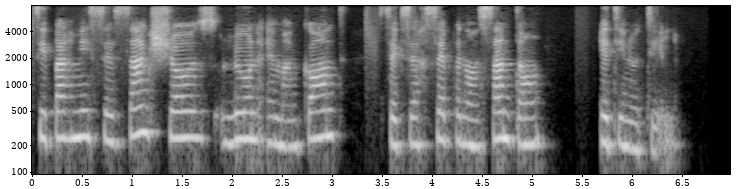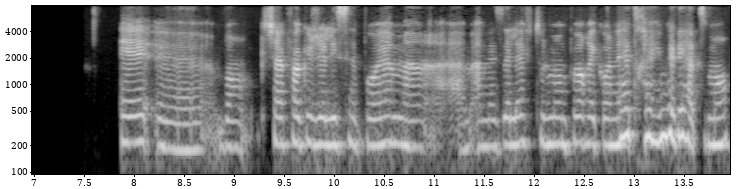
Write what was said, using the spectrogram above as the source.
Si parmi ces cinq choses l'une est manquante, s'exercer pendant cinq ans est inutile. Et euh, bon, chaque fois que je lis ce poème à, mes élèves, tout le monde peut reconnaître immédiatement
